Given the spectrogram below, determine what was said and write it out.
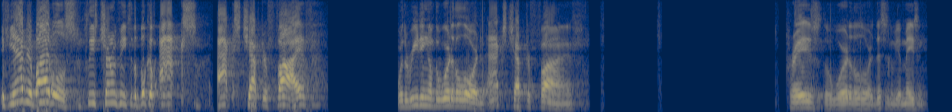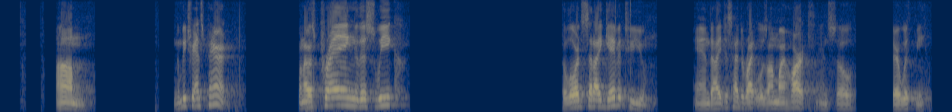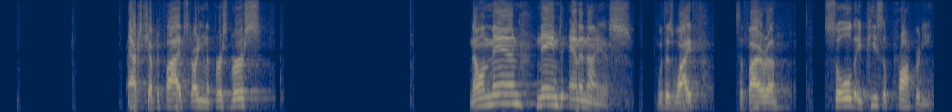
If you have your Bibles, please turn with me to the book of Acts, Acts chapter 5, for the reading of the word of the Lord. Acts chapter 5. Praise the word of the Lord. This is going to be amazing. Um, I'm going to be transparent. When I was praying this week, the Lord said, I gave it to you. And I just had to write what was on my heart. And so bear with me. Acts chapter 5, starting in the first verse. Now, a man named Ananias, with his wife Sapphira, sold a piece of property.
